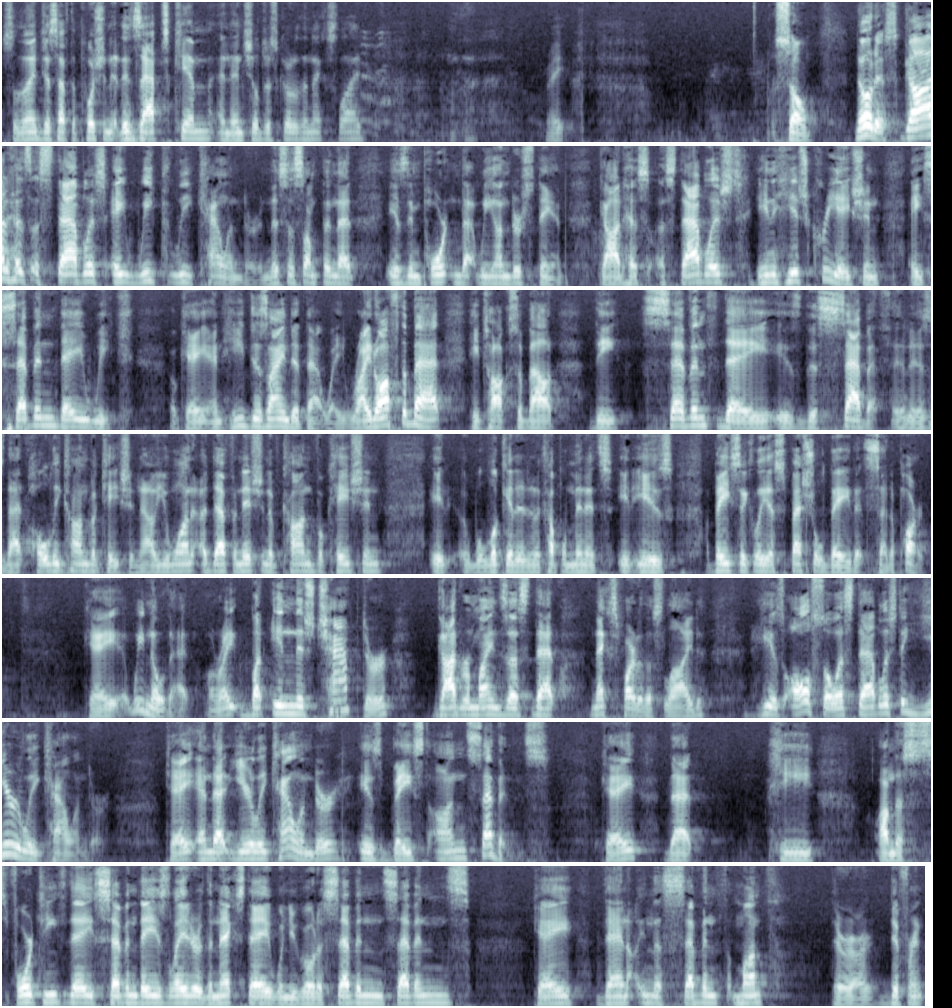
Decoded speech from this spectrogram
So then I just have to push and it zaps Kim, and then she'll just go to the next slide right? So, notice God has established a weekly calendar, and this is something that is important that we understand. God has established in His creation a seven day week, okay, and He designed it that way. Right off the bat, He talks about the seventh day is the Sabbath, it is that holy convocation. Now, you want a definition of convocation? It, we'll look at it in a couple minutes. It is basically a special day that's set apart. Okay, we know that, all right? But in this chapter, God reminds us that, next part of the slide, He has also established a yearly calendar. Okay, and that yearly calendar is based on sevens. Okay, that He on the 14th day, seven days later, the next day, when you go to seven sevens, Okay, then in the seventh month, there are different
